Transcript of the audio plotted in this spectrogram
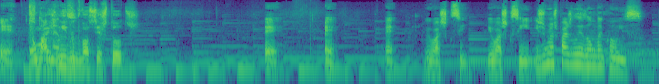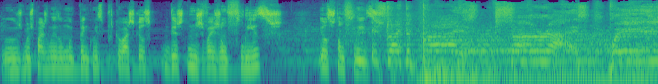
É, É o mais totalmente. livre de vocês todos? É, é, é. Eu acho que sim. Eu acho que sim. E os meus pais lidam bem com isso. Os meus pais lidam muito bem com isso porque eu acho que eles, desde que nos vejam felizes, eles estão felizes. It's like the brightest sunrise, waiting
